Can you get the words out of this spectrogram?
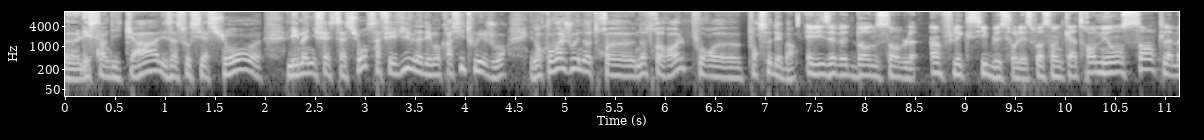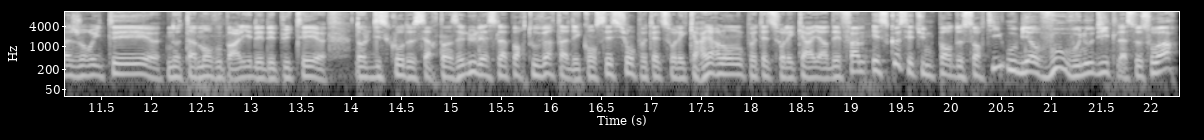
euh, les syndicats, les associations, les manifestations. Ça fait vivre la démocratie tous les jours. Et donc, on va jouer notre notre rôle pour pour ce débat. Elisabeth Borne semble inflexible sur les 64 ans, mais on sent que la majorité, notamment vous des députés dans le discours de certains élus, laisse la porte ouverte à des concessions, peut-être sur les carrières longues, peut-être sur les carrières des femmes. Est-ce que c'est une porte de sortie ou bien vous, vous nous dites là ce soir,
